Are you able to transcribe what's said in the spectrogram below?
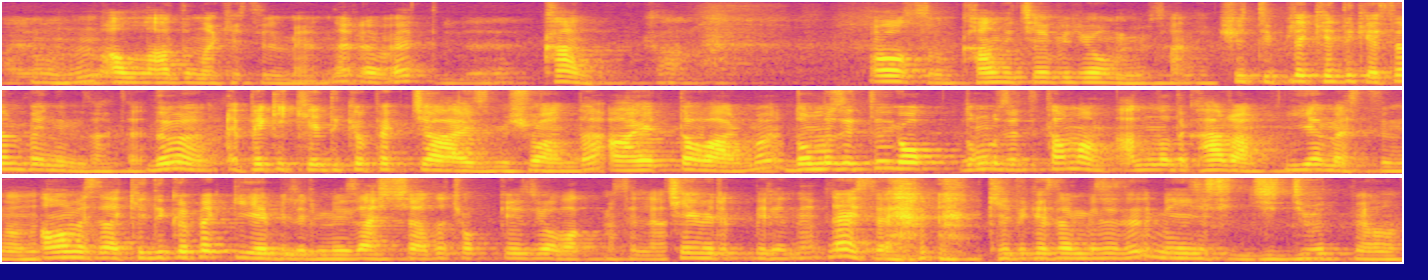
hayvan. Allah adına kesilmeyenler evet. Bir de Kan. kan. Olsun kan içebiliyor muyuz hani? Şu tiple kedi kesen benim zaten. Değil mi? E peki kedi köpek caiz mi şu anda? Ayette var mı? Domuz eti yok. Domuz eti tamam anladık haram. Yiyemezsin onu. Ama mesela kedi köpek yiyebilir miyiz? Aşağıda çok geziyor bak mesela. Çevirip birini. Neyse. kedi kesen bize dedim iyice cıvıtmayalım.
